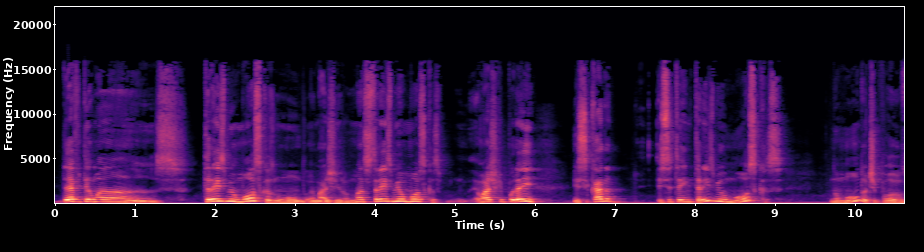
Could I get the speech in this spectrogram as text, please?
Deve ter umas 3 mil moscas no mundo, eu imagino. Umas 3 mil moscas. Eu acho que por aí. E se cada. E se tem 3 mil moscas no mundo, tipo,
